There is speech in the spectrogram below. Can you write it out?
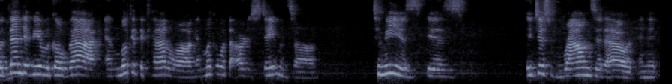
But then to be able to go back and look at the catalog and look at what the artist statements are, to me is is it just rounds it out and it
